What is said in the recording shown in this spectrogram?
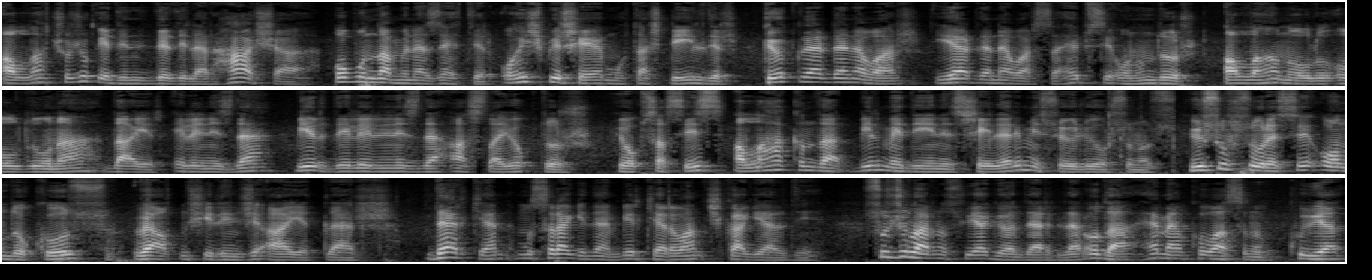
Allah çocuk edindi dediler. Haşa. O bundan münezzehtir. O hiçbir şeye muhtaç değildir. Göklerde ne var, yerde ne varsa hepsi O'nundur. Allah'ın oğlu olduğuna dair elinizde bir deliliniz de asla yoktur. Yoksa siz Allah hakkında bilmediğiniz şeyleri mi söylüyorsunuz? Yusuf suresi 19 ve 67. ayetler. Derken Mısır'a giden bir kervan çıka geldi. Sucularını suya gönderdiler. O da hemen kovasını kuyuya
